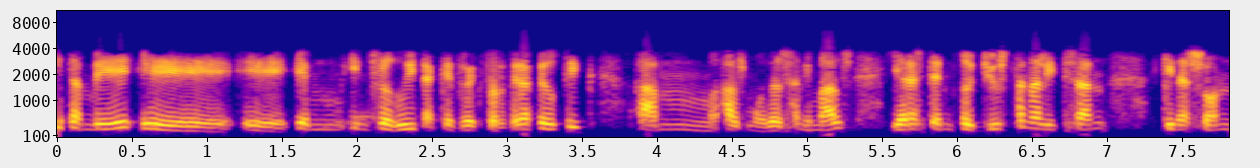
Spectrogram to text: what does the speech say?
i també eh, eh, hem introduït aquest vector terapèutic amb els models animals i ara estem tot just analitzant quines són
